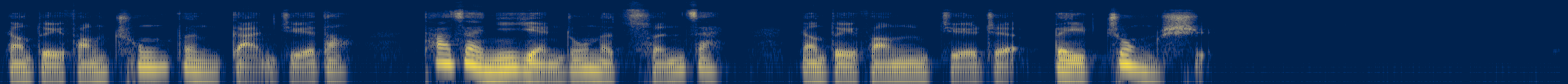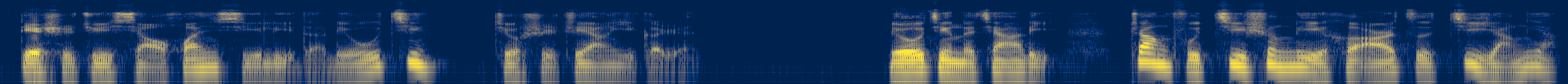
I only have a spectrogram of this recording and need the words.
让对方充分感觉到他在你眼中的存在，让对方觉着被重视。电视剧《小欢喜》里的刘静就是这样一个人。刘静的家里，丈夫季胜利和儿子季阳阳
